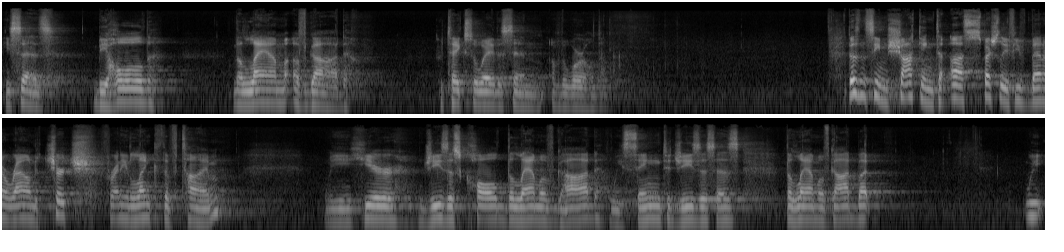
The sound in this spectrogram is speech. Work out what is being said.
he says, Behold the Lamb of God who takes away the sin of the world. It doesn't seem shocking to us, especially if you've been around church for any length of time. We hear Jesus called the Lamb of God. We sing to Jesus as the Lamb of God, but we,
